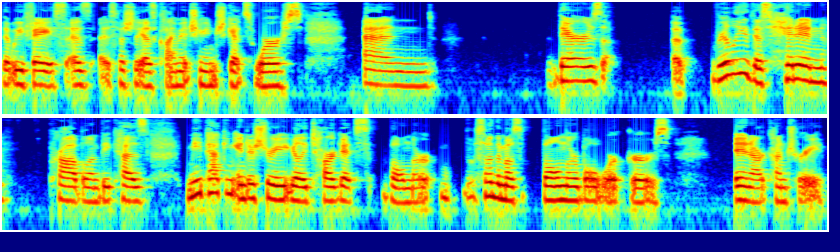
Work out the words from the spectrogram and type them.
that we face as especially as climate change gets worse. And there's a, really this hidden problem because meatpacking industry really targets vulner- some of the most vulnerable workers in our country.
